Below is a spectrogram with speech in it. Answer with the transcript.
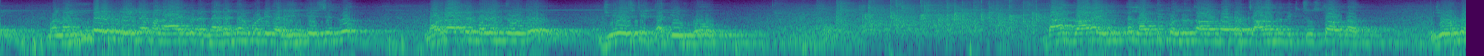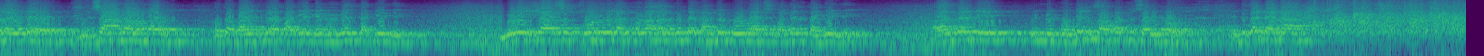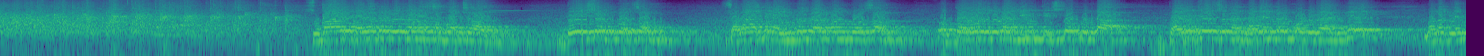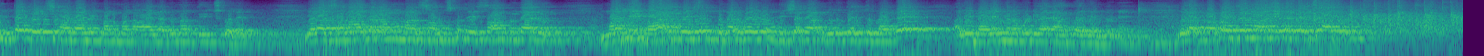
మనందరి ప్రియుల మన నాయకుడు నరేంద్ర మోడీ గారు ఏం చేసిండ్రు? నవరాత్రి మొదటి రోజు జిఎస్టీ తగ్గింపు. దాని ద్వారా ఎంత లబ్ధి పొందుతూ ఉన్నారో చాలా మందికి చూస్తూ ఉన్నారు. యువకులు అయితే ఉత్సాహంగా ఉన్నారు. ఒక బైక్ మీద పదిహేను ఇరవై వేలు తగ్గింది. మిడిల్ క్లాస్ ఫోర్ వీలర్ కొనాలనుకుంటే వన్ టూ ల్యాక్స్ మధ్యన తగ్గింది. అదందరికీ ఇప్పుడు మీరు కొట్టిన సపోర్ట్లు సరిపోవు. ఎందుకంటే అన్న సుమారు పదకొండు వందల సంవత్సరాలు దేశం కోసం సనాతన హిందూ ధర్మం కోసం ఒక్కరోజు కూడా లీవ్ తీసుకోకుండా పనిచేస్తున్న నరేంద్ర మోడీ గారికి మనం ఎంత చేసినా కానీ మనం మనం ఆయన రుణం తీర్చుకోలేము ఇలా సనాతనము మన సంస్కృతి సాంప్రదాయాలు మళ్ళీ భారతదేశం పునర్వైభవం దిశగా ముందుకెళ్తున్నట్టే అది నరేంద్ర మోడీ గారి ఆధ్వర్యంలోనే. ఇలా ప్రపంచంలో అనేక దేశాలు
